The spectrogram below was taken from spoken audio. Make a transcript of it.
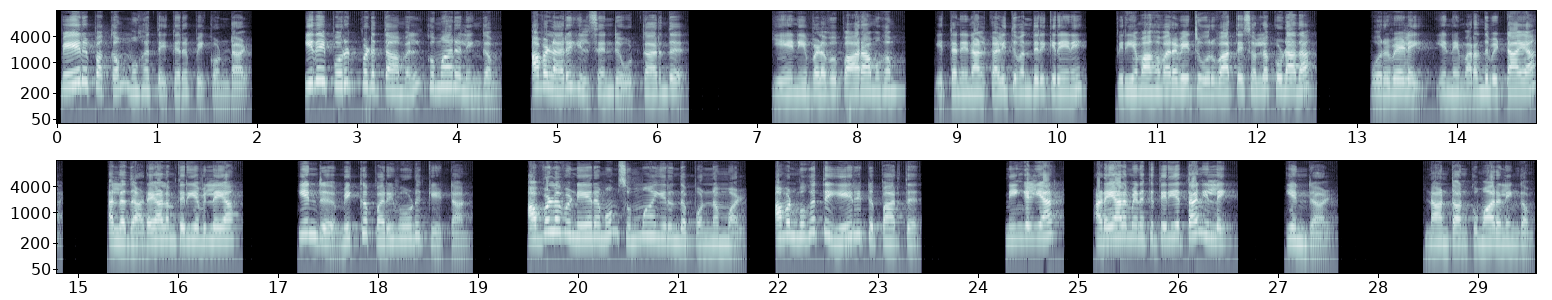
வேறு பக்கம் முகத்தை திருப்பிக் கொண்டாள். இதை பொருட்படுத்தாமல் குமாரலிங்கம் அவள் அருகில் சென்று உட்கார்ந்து ஏன் இவ்வளவு பாராமுகம்? இத்தனை நாள் கழித்து வந்திருக்கிறேனே. பிரியமாக வரவேற்று ஒரு வார்த்தை சொல்லக்கூடாதா? ஒருவேளை என்னை மறந்துவிட்டாயா? அல்லது அடையாளம் தெரியவில்லையா? என்று மிக்க பரிவோடு கேட்டான். அவ்வளவு நேரமும் சும்மா இருந்த பொன்னம்மாள் அவன் முகத்தை ஏறிட்டு பார்த்து நீங்கள் யார்? அடையாளம் எனக்கு தெரியத்தான் இல்லை என்றாள். நான் தான் குமாரலிங்கம்.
